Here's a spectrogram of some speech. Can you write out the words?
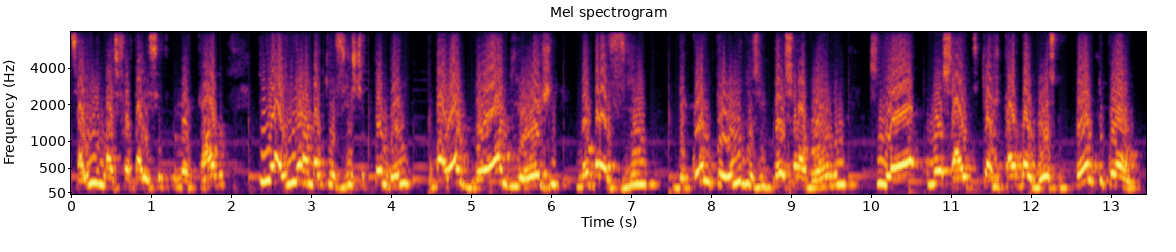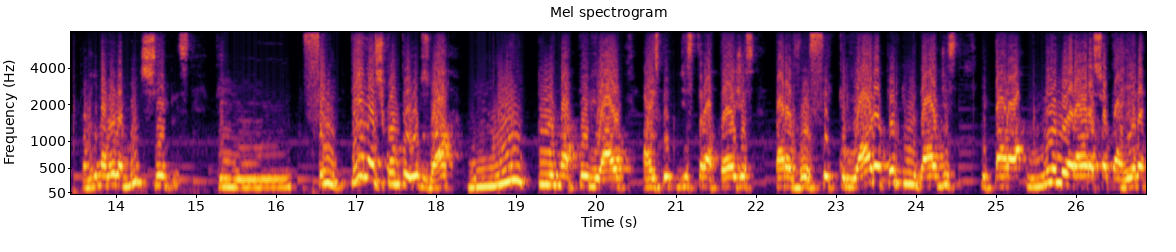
sair mais fortalecido para o mercado. E aí é onde é que existe também o maior blog hoje no Brasil de conteúdos em personal branding, que é o meu site, que é ricardalbosco.com. Então, de maneira muito simples tem centenas de conteúdos lá, muito material a respeito de estratégias para você criar oportunidades e para melhorar a sua carreira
